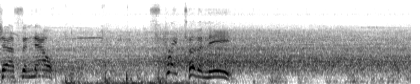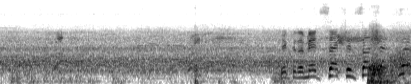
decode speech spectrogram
chest, and now straight to the knee. Kick to the midsection, sunset flip.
